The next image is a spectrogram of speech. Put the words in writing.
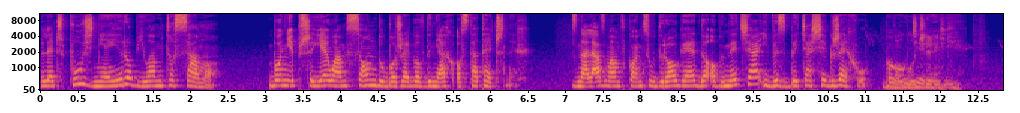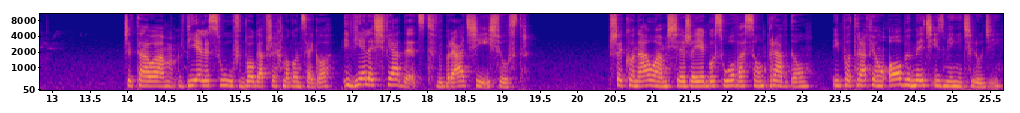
lecz później robiłam to samo, bo nie przyjęłam sądu Bożego w dniach ostatecznych. Znalazłam w końcu drogę do obmycia i wyzbycia się grzechu. Bogu, Bogu dzięki. dzięki. Czytałam wiele słów Boga Wszechmogącego i wiele świadectw braci i sióstr. Przekonałam się, że Jego słowa są prawdą i potrafią obmyć i zmienić ludzi.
